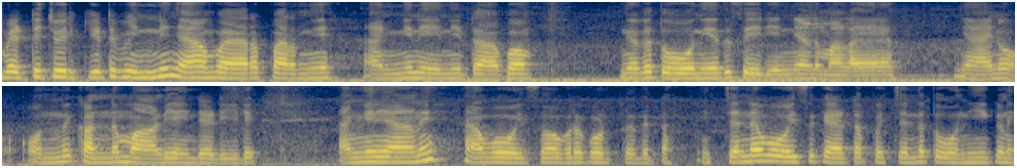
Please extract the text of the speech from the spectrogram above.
വെട്ടി ചുരുക്കിയിട്ട് പിന്നെ ഞാൻ വേറെ പറഞ്ഞ് അങ്ങനെ കഴിഞ്ഞിട്ടോ അപ്പം നിങ്ങൾക്ക് തോന്നിയത് ശരി തന്നെയാണ് മളെ. ഞാൻ ഒന്ന് കണ്ണ് മാളി അതിന്റെ ഇടയിൽ അങ്ങനെയാണ് ആ വോയിസ് ഓവർ കൊടുത്തത് കേട്ടോ ഇച്ചന്റെ വോയിസ് കേട്ടപ്പോൾ ഇച്ചന്റെ തോന്നിയിക്കണ്.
